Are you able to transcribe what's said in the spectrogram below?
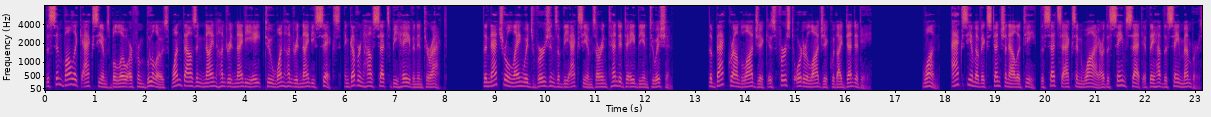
The symbolic axioms below are from Boolos 1998 and govern how sets behave and interact. The natural language versions of the axioms are intended to aid the intuition. The background logic is first-order logic with identity. 1. Axiom of extensionality, the sets X and Y are the same set if they have the same members.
